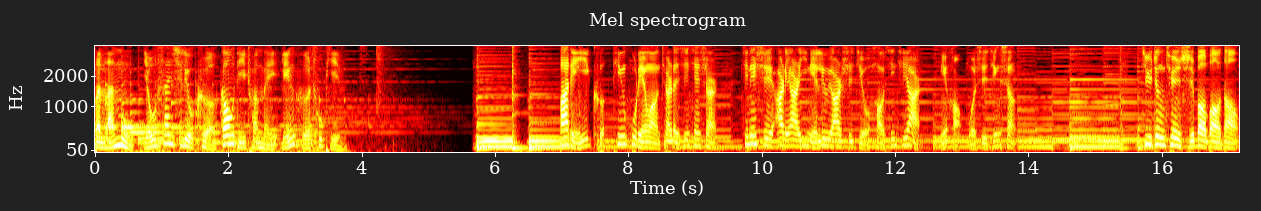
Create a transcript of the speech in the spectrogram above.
本栏目由三十六克高低传媒联合出品。八点一刻，听互联网圈的新鲜事儿。今天是二零二一年六月二十九号，星期二。您好，我是金盛。据证券时报报道，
